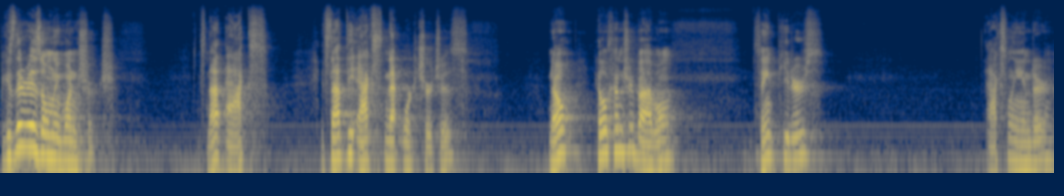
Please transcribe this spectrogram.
Because there is only one church. It's not Acts, it's not the Acts network churches. No, Hill Country Bible, St. Peter's, Acts Leander,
